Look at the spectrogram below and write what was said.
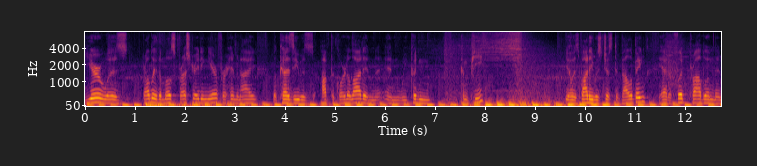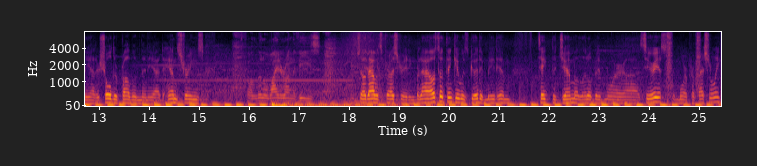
year was probably the most frustrating year for him and I because he was off the court a lot and, and we couldn't compete. You know, his body was just developing. He had a foot problem, then he had a shoulder problem, then he had hamstrings. Go a little wider on the V's. So that was frustrating. But I also think it was good. It made him take the gym a little bit more uh, serious and more professionally.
